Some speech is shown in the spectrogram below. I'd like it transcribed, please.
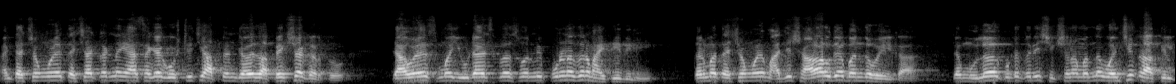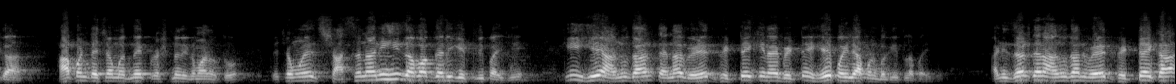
आणि त्याच्यामुळे त्याच्याकडनं या सगळ्या गोष्टीची आपण ज्यावेळेस अपेक्षा करतो त्यावेळेस मग युडायस प्लस वर मी पूर्ण जर माहिती दिली तर मग त्याच्यामुळे माझी शाळा उद्या बंद होईल का? तर मुलं कुठेतरी शिक्षणामधनं वंचित राहतील का? हा पण त्याच्यामधनं एक प्रश्न निर्माण होतो. त्याच्यामुळे शासनाने ही जबाबदारी घेतली पाहिजे की हे अनुदान त्यांना वेळेत भेटते की नाही भेटते हे पहिले आपण बघितलं पाहिजे. आणि जर त्यांना अनुदान वेळेत भेटतंय का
